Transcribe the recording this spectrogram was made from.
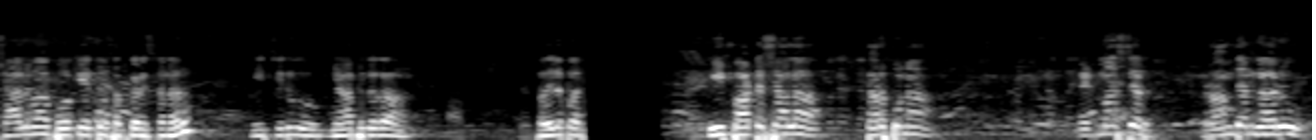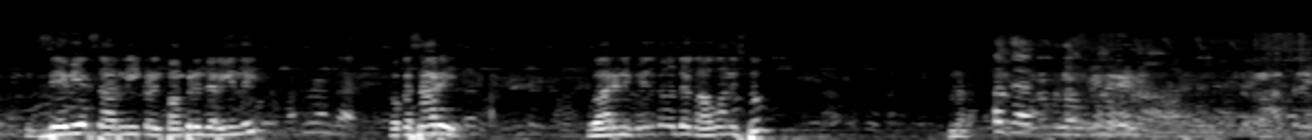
శాల్వా బోకేతో సత్కరిస్తున్నారు. ఈ చిరు జ్ఞాపికగా బదిలపరి ఈ పాఠశాల తరపున హెడ్ మాస్టర్ రామ్దాన్ గారు జేవియర్ సార్ని ఇక్కడికి పంపడం జరిగింది. ఒకసారి వారిని వేదిక వద్దకు ఆహ్వానిస్తూ రాత్రి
